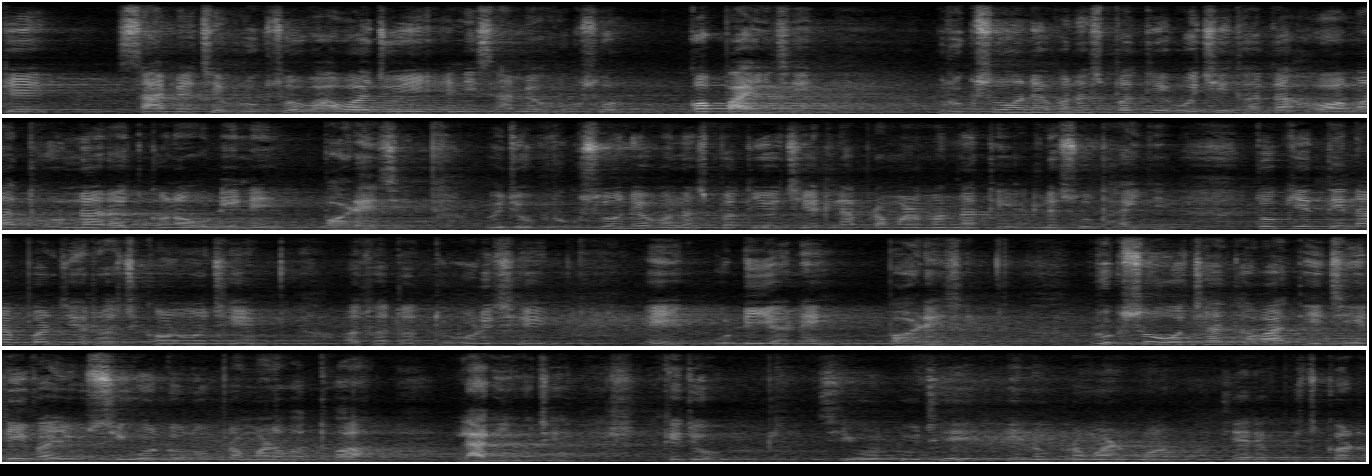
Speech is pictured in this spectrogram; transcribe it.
કે સામે છે વૃક્ષો વાવવા જોઈએ એની સામે વૃક્ષો કપાય છે. વૃક્ષો અને વનસ્પતિ ઓછી થતાં હવામાં ધૂળના રજકણો ઉડીને ભળે છે. હવે જો વૃક્ષો અને વનસ્પતિઓ છે એટલા પ્રમાણમાં નથી, એટલે શું થાય છે? તો કે તેના પર જે રજકણો છે અથવા તો ધૂળ છે એ ઉડી અને ભળે છે. વૃક્ષો ઓછા થવાથી ઝેરી વાયુ સીઓ ટુનું પ્રમાણ વધવા લાગ્યું છે. કે જો સીઓ ટુ છે એનું પ્રમાણ પણ અત્યારે પુષ્કળ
